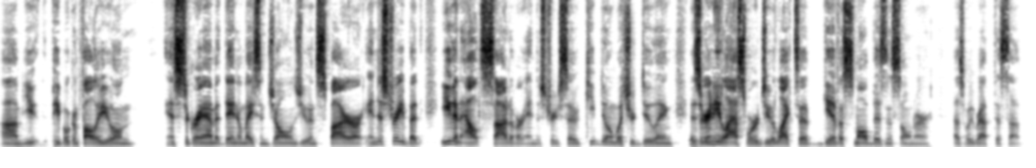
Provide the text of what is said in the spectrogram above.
Um, you people can follow you on Instagram at Daniel Mason Jones. You inspire our industry, but even outside of our industry. So keep doing what you're doing. Is there any last words you would like to give a small business owner as we wrap this up?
